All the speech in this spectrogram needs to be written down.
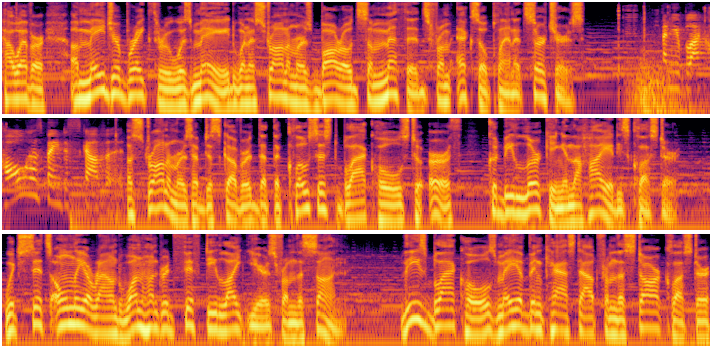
However, a major breakthrough was made when astronomers borrowed some methods from exoplanet searchers. A new black hole has been discovered. Astronomers have discovered that the closest black holes to Earth could be lurking in the Hyades cluster, which sits only around 150 light-years from the Sun. These black holes may have been cast out from the star cluster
